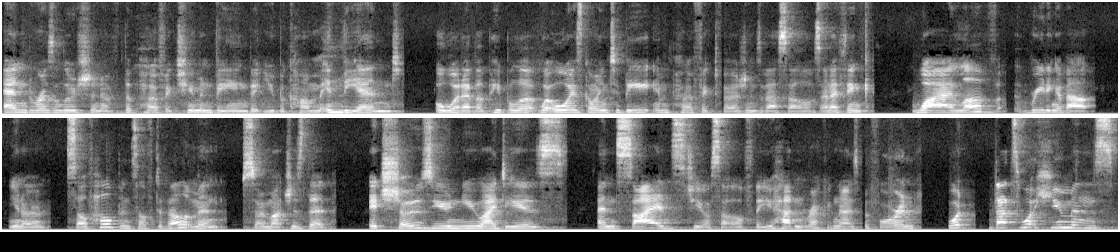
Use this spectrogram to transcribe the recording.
end resolution of the perfect human being that you become in the end or whatever. People are, we're always going to be imperfect versions of ourselves. And I think why I love reading about, you know, self help and self development so much is that it shows you new ideas and sides to yourself that you hadn't recognized before. And what that's what humans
